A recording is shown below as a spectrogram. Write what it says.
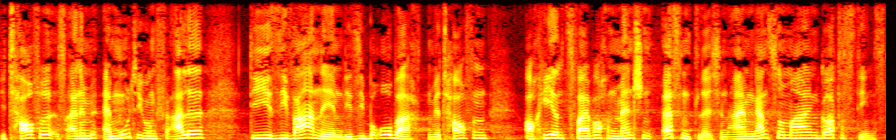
Die Taufe ist eine Ermutigung für alle, die sie wahrnehmen, die sie beobachten. Wir taufen auch hier in zwei Wochen Menschen öffentlich in einem ganz normalen Gottesdienst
